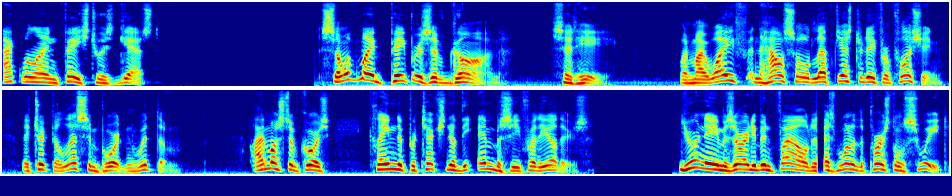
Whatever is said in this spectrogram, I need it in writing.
aquiline face to his guest. Some of my papers have gone, said he. When my wife and the household left yesterday for Flushing, they took the less important with them. I must, of course, claim the protection of the embassy for the others. Your name has already been filed as one of the personal suite.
